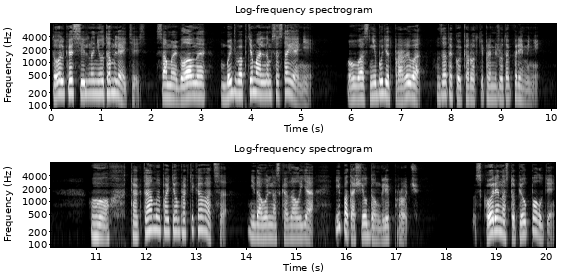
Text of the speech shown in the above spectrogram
Только сильно не утомляйтесь. Самое главное – быть в оптимальном состоянии. У вас не будет прорыва за такой короткий промежуток времени. Ох, тогда мы пойдем практиковаться, недовольно сказал я и потащил Донгли прочь. Вскоре наступил полдень.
